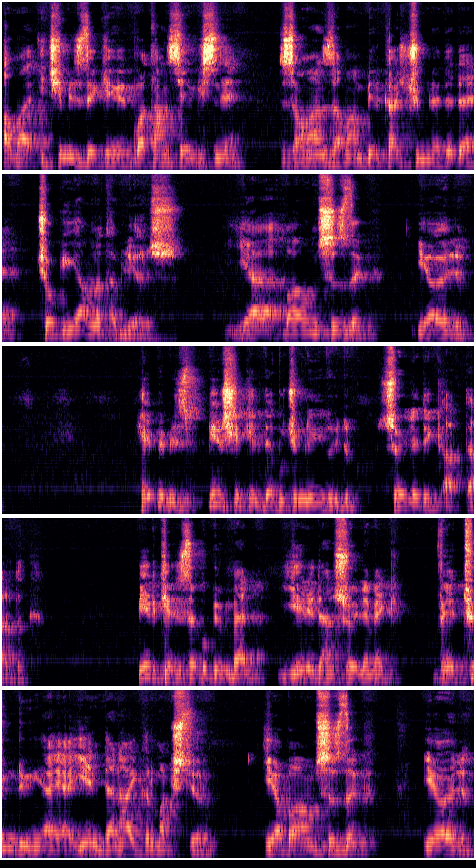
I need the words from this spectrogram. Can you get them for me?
Ama içimizdeki vatan sevgisini zaman zaman birkaç cümlede de çok iyi anlatabiliyoruz. Ya bağımsızlık ya ölüm. Hepimiz bir şekilde bu cümleyi duyduk, söyledik, aktardık. Bir kez de bugün ben yeniden söylemek ve tüm dünyaya yeniden haykırmak istiyorum. Ya bağımsızlık ya ölüm.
